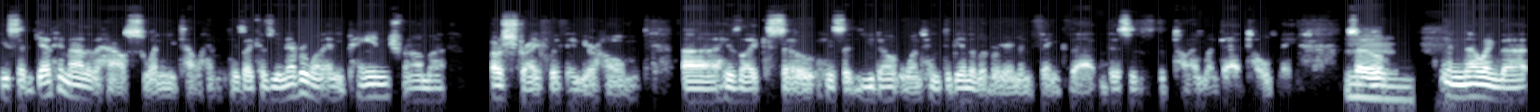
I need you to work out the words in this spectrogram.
He said, get him out of the house when you tell him. He's like, because you never want any pain, trauma, or strife within your home. Uh, he's like, so he said, you don't want him to be in the living room and think that this is the time when dad told me. So, mm. in knowing that,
